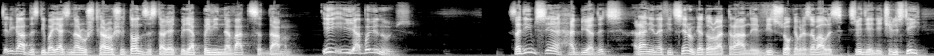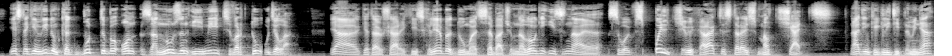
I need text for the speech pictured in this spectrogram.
деликатность и боязнь нарушить хороший тон заставляют меня повиноваться дамам. И я повинуюсь. Садимся обедать. Раненый офицер, у которого от раны в висок образовалось сведение челюстей, есть таким видом, как будто бы он занузан и имеет во рту у дела. Я катаю шарики из хлеба, думаю о собачьем налоге и, зная свой вспыльчивый характер, стараюсь молчать. Наденька глядит на меня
